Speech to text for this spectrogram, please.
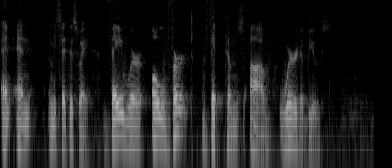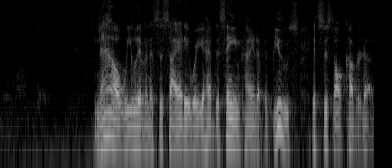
and, and let me say it this way they were overt victims of word abuse. Now we live in a society where you have the same kind of abuse, it's just all covered up.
